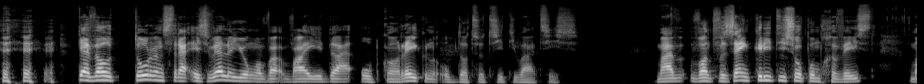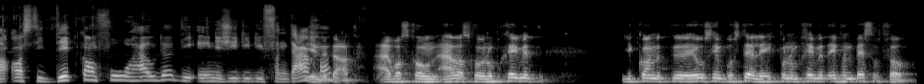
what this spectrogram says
Terwijl Torenstra is wel een jongen waar, waar je daarop kan rekenen op dat soort situaties. Maar, want we zijn kritisch op hem geweest. Maar als hij dit kan volhouden, die energie die hij vandaag Inderdaad. had. Hij was, gewoon, hij was gewoon op een gegeven moment. Je kan het uh, heel simpel stellen. Ik vond hem op een gegeven moment een van de beste op het veld.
